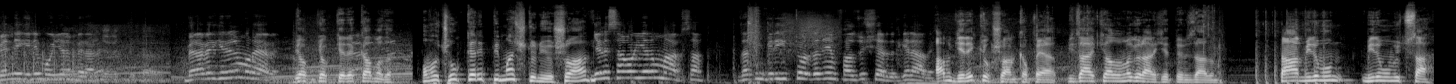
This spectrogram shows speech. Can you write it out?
ben de geleyim oynayalım beraber. gerek yok abi. Beraber girelim oraya abi. Yok yok gerek kalmadı. Ama çok garip bir maç dönüyor şu an. Gene sağ oynayalım mı abi sağ? Zaten biri gitti oradan en fazla 3 yerdir gel abi. Ama gerek yok şu an kafaya. Bir dahaki alana göre hareket etmemiz lazım. Daha minimum minimum 3 sağ.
